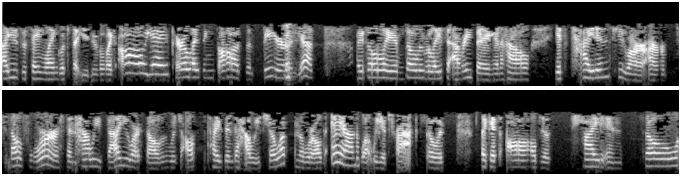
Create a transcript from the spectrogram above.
I use the same language that you do, like, oh yay, paralyzing thoughts and fear and yes. I totally totally relate to everything and how it's tied into our, our self-worth and how we value ourselves, which also ties into how we show up in the world and what we attract. So it's like it's all just tied in so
